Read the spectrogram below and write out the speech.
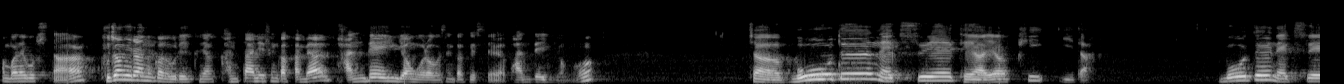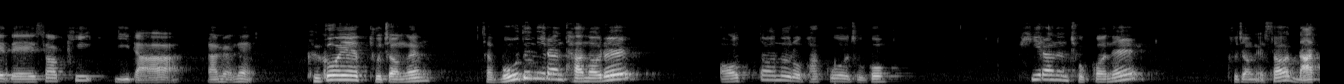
한번 해봅시다. 부정이라는 건 우리 그냥 간단히 생각하면 반대인 경우라고 생각했어요. 반대인 경우. 자, 모든 x에 대하여 p이다. 모든 x에 대해서 p이다. 라면은 그거의 부정은 자, 모든이란 단어를 어떤으로 바꾸어 주고 p라는 조건을 부정해서 not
